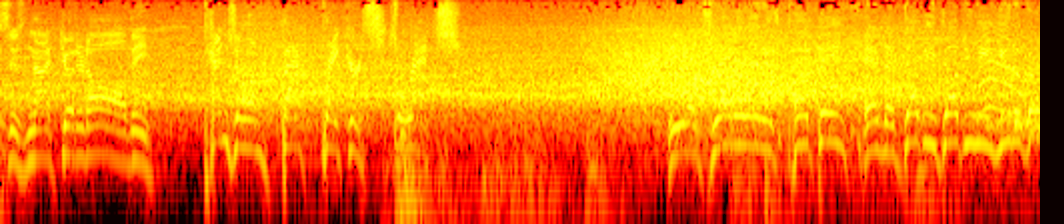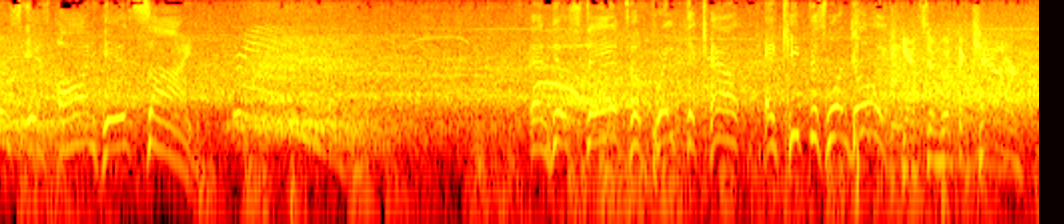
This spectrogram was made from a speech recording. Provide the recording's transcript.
this is not good at all. The pendulum backbreaker stretch. The adrenaline is pumping, and the WWE Universe is on his side. And he'll stand to break the count and keep this one going. Gets him with the counter.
